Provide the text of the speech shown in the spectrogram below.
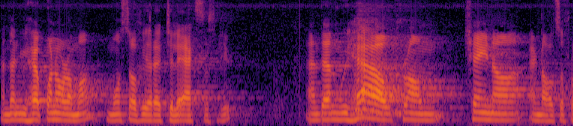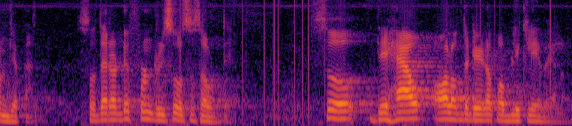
And then we have Panorama, most of you are actually accessed it. And then we have from China and also from Japan. So there are different resources out there. So they have all of the data publicly available.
